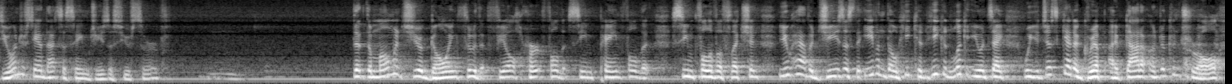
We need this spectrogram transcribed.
Do you understand that's the same Jesus you serve? That the moments you're going through that feel hurtful, that seem painful, that seem full of affliction, you have a Jesus that even though he could, he could look at you and say, Will you just get a grip? I've got it under control.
